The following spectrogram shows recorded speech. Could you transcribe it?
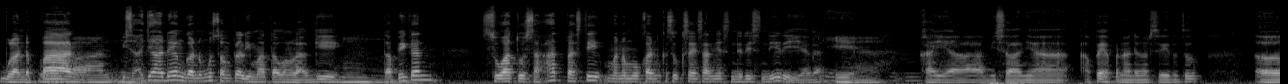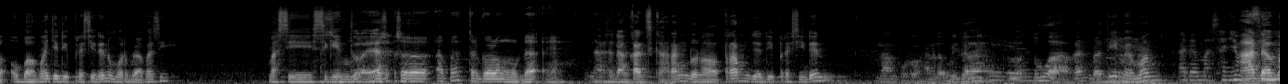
bulan depan, depan, bisa aja ada yang gak nemu sampai lima tahun lagi. Tapi kan suatu saat pasti menemukan kesuksesannya sendiri-sendiri ya kan? Iya. Kayak misalnya apa ya pernah dengar cerita tuh eh, Obama jadi presiden umur berapa sih masih segitu lah ya. Se- se- apa tergolong muda ya. Nah sedangkan sekarang Donald Trump jadi presiden 60-an lebih udah kan udah tua kan berarti memang Ada masanya ada masing-masing.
